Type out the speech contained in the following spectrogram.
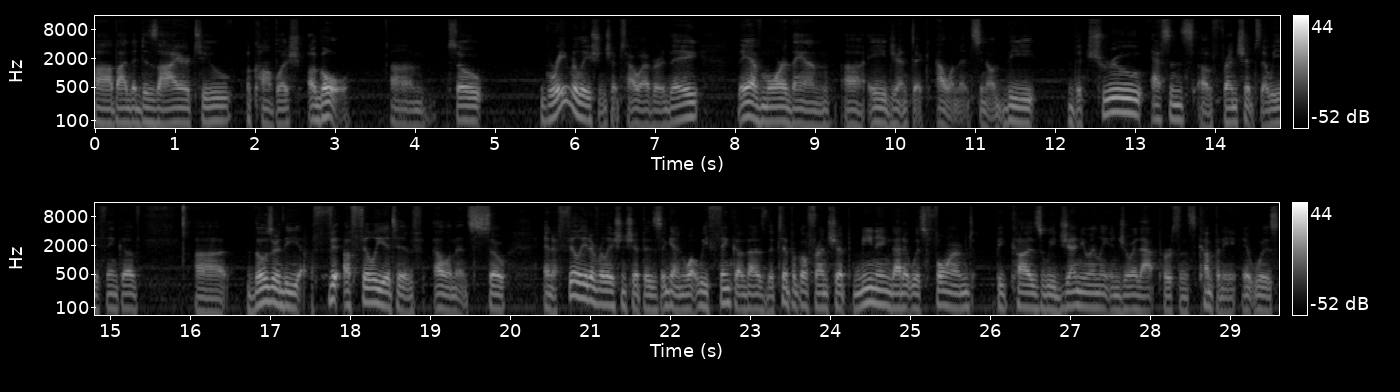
uh, by the desire to accomplish a goal. Um, so, great relationships, however, they they have more than uh, agentic elements. You know, the the true essence of friendships that we think of, uh, those are the affiliative elements. So, an affiliative relationship is again what we think of as the typical friendship, meaning that it was formed because we genuinely enjoy that person's company. It was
